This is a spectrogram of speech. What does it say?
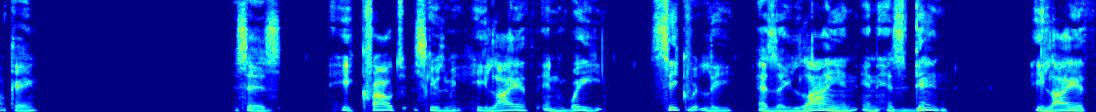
Okay. It says, he crouch, excuse me, he lieth in wait secretly as a lion in his den. He lieth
